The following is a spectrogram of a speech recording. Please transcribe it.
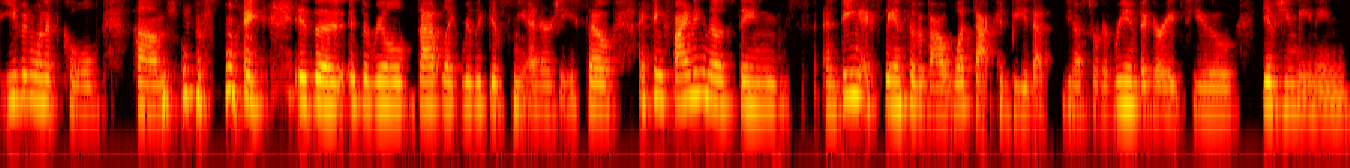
even when it's cold um like is a is a real that like really gives me energy. So i think finding those things and being expansive about what that could be that you know sort of reinvigorates you gives you meaning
